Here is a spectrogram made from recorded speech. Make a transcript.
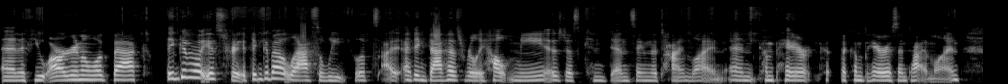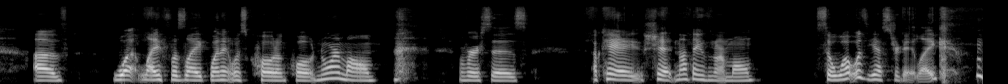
And if you are going to look back, think about yesterday, think about last week. Let's, I, I, think that has really helped me is just condensing the timeline and compare the comparison timeline of what life was like when it was quote unquote normal versus, okay, shit, nothing's normal. So what was yesterday like?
